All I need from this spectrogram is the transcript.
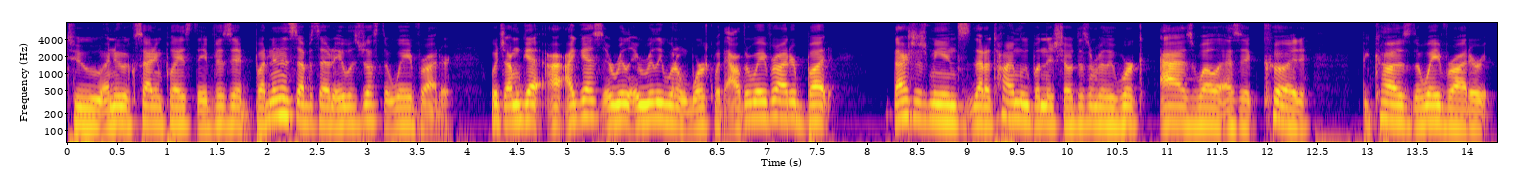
to a new exciting place they visit. But in this episode, it was just the Wave Rider, which I'm get. I guess it really it really wouldn't work without the Wave Rider, but that just means that a time loop on this show doesn't really work as well as it could because the Wave Rider,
